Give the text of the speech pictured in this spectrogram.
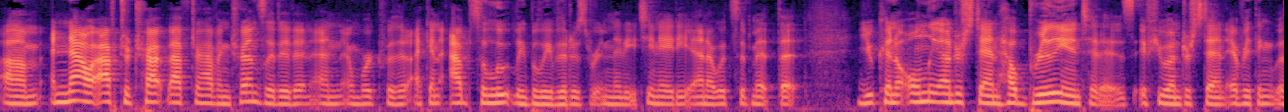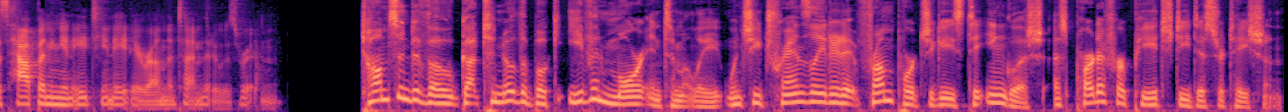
Um, and now after tra- after having translated it and, and worked with it, I can absolutely believe that it was written in 1880. And I would submit that you can only understand how brilliant it is if you understand everything that was happening in 1880 around the time that it was written. Thompson DeVoe got to know the book even more intimately when she translated it from Portuguese to English as part of her PhD dissertation.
